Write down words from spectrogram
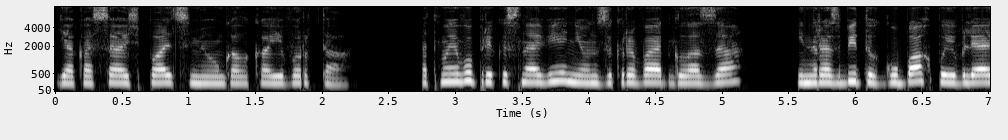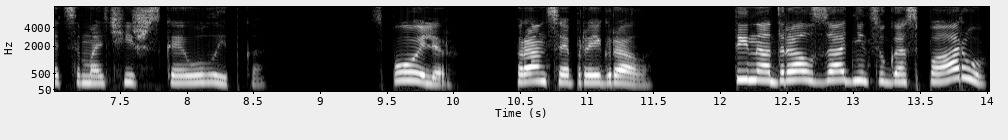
Я касаюсь пальцами уголка его рта. От моего прикосновения он закрывает глаза, и на разбитых губах появляется мальчишеская улыбка. Спойлер. Франция проиграла. Ты надрал задницу Гаспару?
